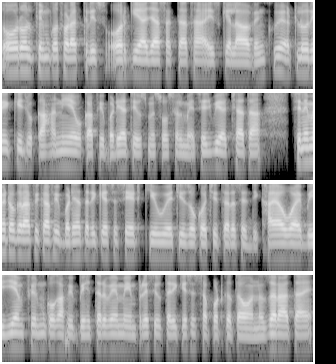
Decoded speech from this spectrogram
तो ओवरऑल फ़िल्म को थोड़ा क्रिस्प और किया जा सकता था। इसके अलावा वेंकू अटलूरी की जो कहानी है, वो काफ़ी बढ़िया थी, उसमें सोशल मैसेज भी अच्छा था। सिनेमेटोग्राफी काफ़ी बढ़िया तरीके से सेट किए हुए चीज़ों को अच्छी तरह से दिखाया हुआ है। बीजीएम फ़िल्म को काफ़ी बेहतर वे में इंप्रेसिव तरीके से सपोर्ट करता हुआ नज़र आता है।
